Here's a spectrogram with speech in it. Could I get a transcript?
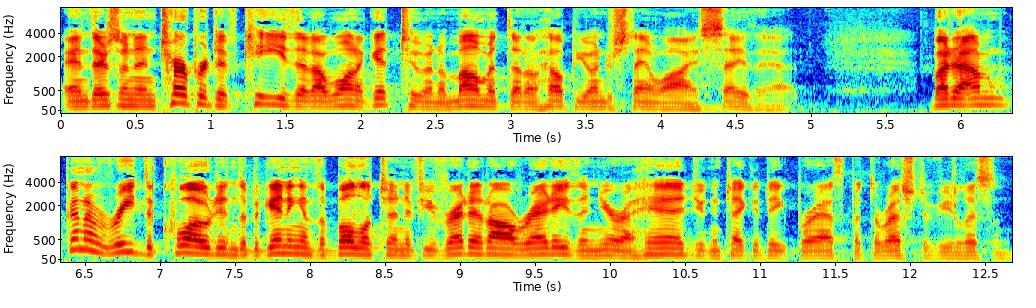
And there's an interpretive key that I want to get to in a moment that'll help you understand why I say that. But I'm going to read the quote in the beginning of the bulletin. If you've read it already, then you're ahead. You can take a deep breath, but the rest of you listen.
